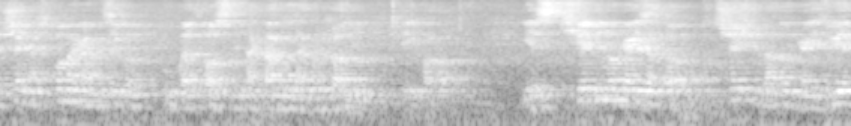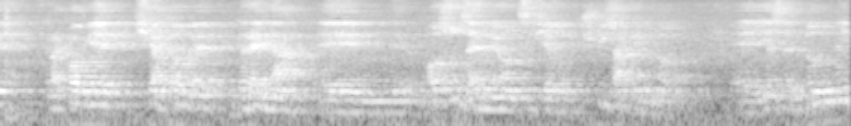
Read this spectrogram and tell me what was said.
leczenia wspomagającego układ kostny, tak bardzo zagrożony w tej chorobie. Jest świetnym organizatorem. Od 6 lat organizuje w Krakowie światowe gremia y, osób zajmujących się szpiczakiem nogą. Y, Jestem dumny,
